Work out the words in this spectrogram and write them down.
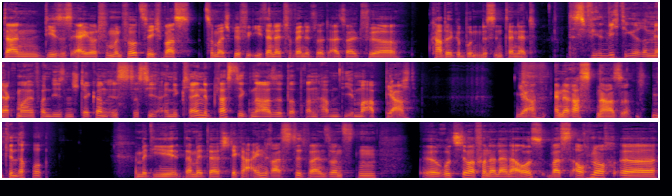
dann dieses RJ45, was zum Beispiel für Ethernet verwendet wird, also halt für kabelgebundenes Internet. Das viel wichtigere Merkmal von diesen Steckern ist, dass sie eine kleine Plastiknase da dran haben, die immer abbricht. Ja, ja eine Rastnase. genau. Damit, die, damit der Stecker einrastet, weil ansonsten äh, rutscht er mal von alleine aus. Was auch noch äh,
